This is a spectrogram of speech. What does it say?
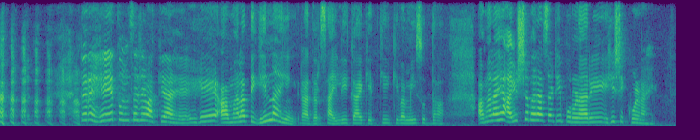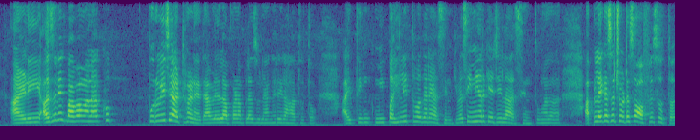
तर हे तुमचं जे वाक्य आहे हे आम्हाला तिघींनाही रादर सायली काय केतकी किंवा मी सुद्धा आम्हाला हे आयुष्यभरासाठी पुरणारी ही शिकवण आहे. आणि अजून एक बाबा मला खूप पूर्वीची आठवण आहे त्यावेळेला आपण आपल्या जुन्या घरी राहत होतो. आय थिंक मी पहिलीत वगैरे असेन किंवा सिनियर के जीला असेन तुम्हाला आपलं एक असं छोटंसं ऑफिस होतं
